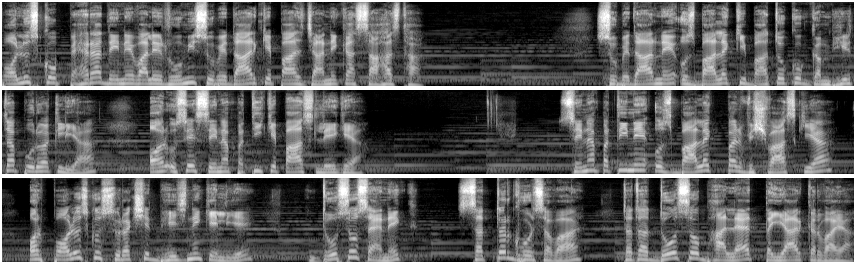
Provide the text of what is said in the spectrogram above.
पौलुस को पहरा देने वाले रोमी सूबेदार के पास जाने का साहस था। सूबेदार ने उस बालक की बातों को गंभीरता पूर्वक लिया और उसे सेनापति के पास ले गया। सेनापति ने उस बालक पर विश्वास किया और पौलुस को सुरक्षित भेजने के लिए 200 सैनिक 70 घोड़सवार तथा 200 भालैत तैयार करवाया।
